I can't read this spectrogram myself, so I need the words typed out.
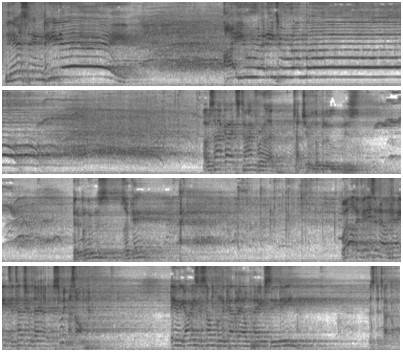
Yes, indeed. Eh? Are you ready to rumble? Osaka, it's time for a touch of the blues. Bit of blues is okay? Well, if it isn't okay, it's a touch of the sweet song. Here we go. Here's a song from the Coverdale Page CD. Mr. Tucker.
